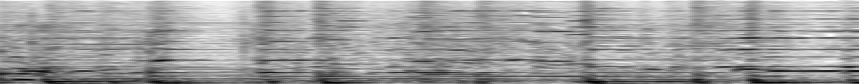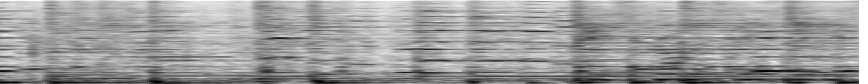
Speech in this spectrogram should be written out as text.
Bass across these cities.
